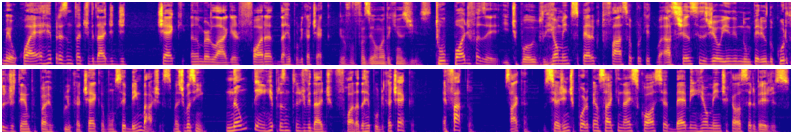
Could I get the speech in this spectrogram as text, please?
meu, qual é a representatividade de Czech Amber Lager fora da República Tcheca? Eu vou fazer uma daqui uns dias. Tu pode fazer. E, tipo, eu realmente espero que tu faça, porque as chances de eu ir num período curto de tempo pra República Tcheca vão ser bem baixas. Mas, tipo assim, não tem representatividade fora da República Tcheca. É fato, saca? Se a gente for pensar que na Escócia bebem realmente aquelas cervejas.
